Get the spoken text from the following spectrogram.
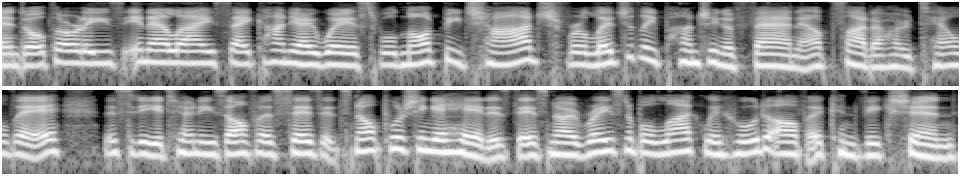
and authorities in LA say Kanye West will not be charged for allegedly punching a fan outside a hotel there. The city attorney's office says it's not pushing ahead as there's no reasonable likelihood of a conviction.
